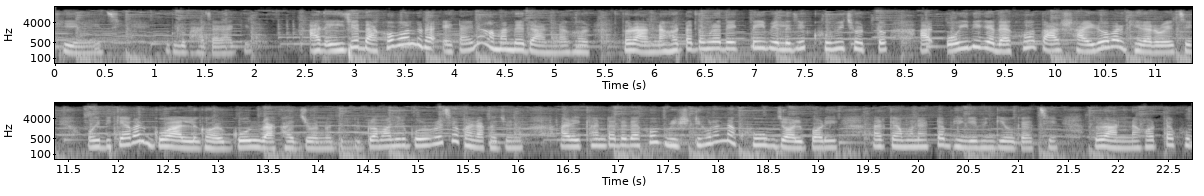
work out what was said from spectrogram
খেয়ে নিয়েছি, এগুলো ভাজার আগে। আর এই যে দেখো বন্ধুরা, এটাই না আমাদের রান্নাঘর। তো রান্নাঘরটা তোমরা দেখতেই পেলে যে খুবই ছোট্ট। আর ওই দিকে দেখো, তার সাইডেও আবার ঘেরা রয়েছে। ওই দিকে আবার গোয়াল ঘর, গরু রাখার জন্য। তো দুটো আমাদের গরু রয়েছে, ওখানে রাখার জন্য। আর এখানটাতে দেখো, বৃষ্টি হলে না খুব জল পড়ে আর কেমন একটা ভেঙে ভেঙেও গেছে। তো রান্নাঘরটা খুব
